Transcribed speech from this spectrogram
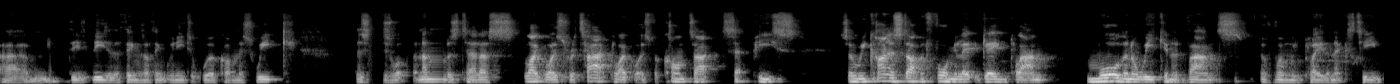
Um, these, these are the things I think we need to work on this week. This is what the numbers tell us. Likewise for attack, likewise for contact, set piece. So we kind of start to formulate a game plan more than a week in advance of when we play the next team.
